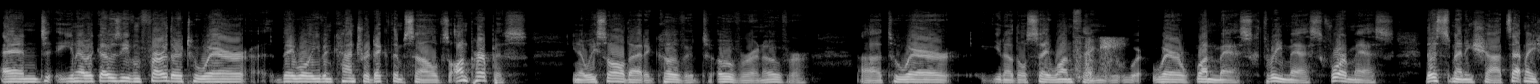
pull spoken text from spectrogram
and you know it goes even further to where they will even contradict themselves on purpose. You know, we saw that in COVID over and over, uh, to where you know they'll say one thing, wear one mask, three masks, four masks, this many shots, that many.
